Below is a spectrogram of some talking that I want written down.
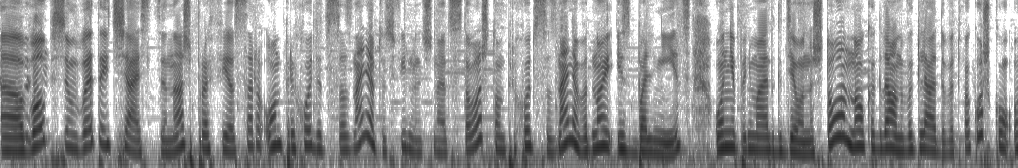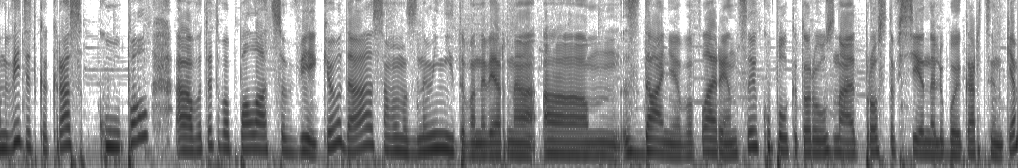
А, В общем, в этой части наш профессор, он приходит в сознание, то есть фильм начинается с того, что он приходит в сознание в одной из больниц, он не понимает, где он и что, но когда он выглядывает в окошко, он видит как раз купол а, вот этого палаццо Векио, да, самого знаменитого, наверное, ам, здания во Флоренции, купол, который узнают просто все на любой картинке.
